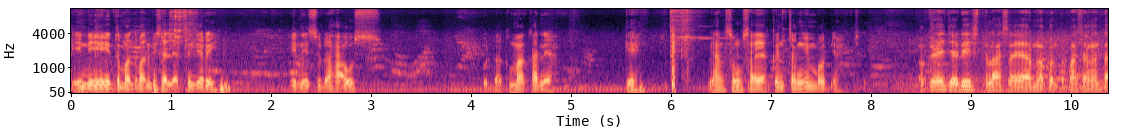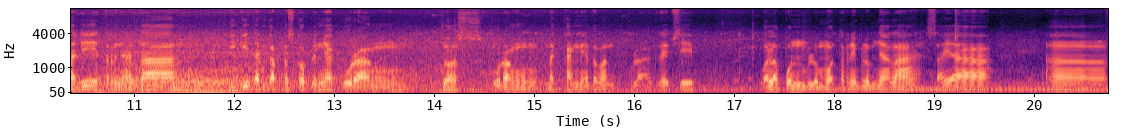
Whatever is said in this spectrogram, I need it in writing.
Ini teman-teman bisa lihat sendiri. Ini sudah haus. Udah kemakan ya. Oke langsung saya kencengin bautnya oke jadi setelah saya melakukan pemasangan tadi ternyata gigitan kapas koplingnya kurang jos kurang nekan ya teman pula agresif walaupun belum motornya belum nyala saya uh,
